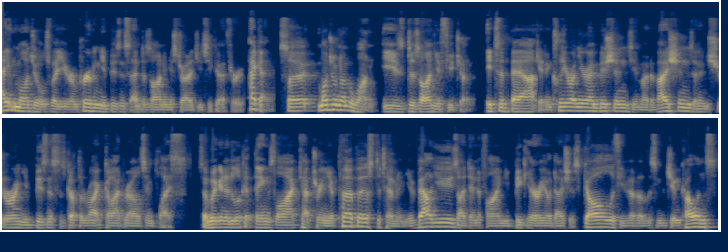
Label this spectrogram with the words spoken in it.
eight modules where you're improving your business and designing your strategies to go through. Okay, so module number one is design your future. It's about getting clear on your ambitions, your motivations, and ensuring your business has got the right guide rails in place. So we're going to look at things like capturing your purpose, determining your values, identifying your big, hairy, audacious goal. If you've ever listened to Jim Collins,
